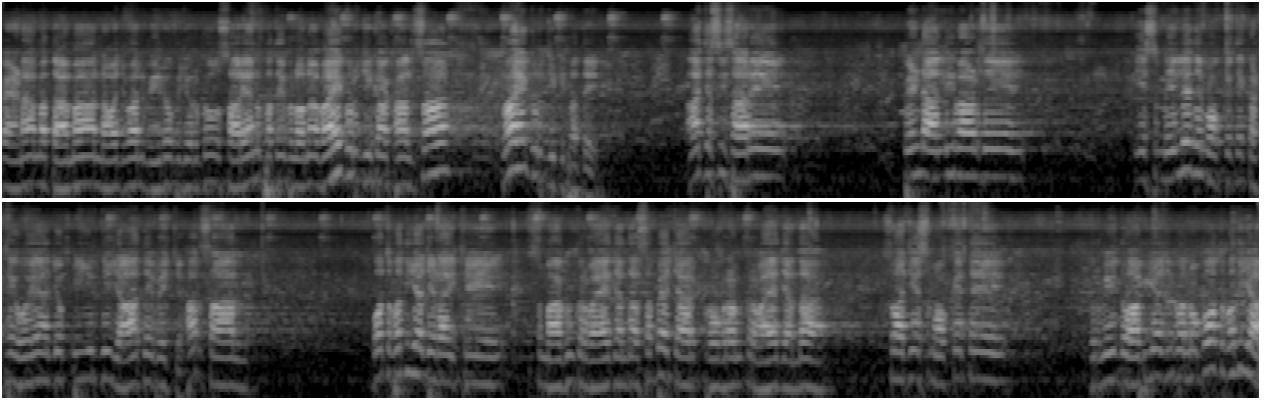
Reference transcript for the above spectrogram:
ਭੈਣਾਂ, ਮਾਤਾਵਾਂ, ਨੌਜਵਾਨ ਵੀਰੋ, ਬਜ਼ੁਰਗੋ, ਸਾਰਿਆਂ ਨੂੰ ਫਤਿਹ ਬੁਲਾਉਣਾ। ਵਾਹਿਗੁਰੂ ਜੀ ਕਾ ਖਾਲਸਾ ਵਾਹਿਗੁਰੂ ਜੀ ਕੀ ਫਤਿਹ। ਅੱਜ ਅਸੀਂ ਸਾਰੇ ਪਿੰਡ ਆਲੀਵਾਲ ਦੇ ਇਸ ਮੇਲੇ ਦੇ ਮੌਕੇ ਤੇ ਇਕੱਠੇ ਹੋਏ ਆ ਜੋ ਪੀਰ ਦੀ ਯਾਦ ਦੇ ਵਿੱਚ ਹਰ ਸਾਲ ਬਹੁਤ ਵਧੀਆ ਜਿਹੜਾ ਇੱਥੇ ਸਮਾਗਮ ਕਰਵਾਇਆ ਜਾਂਦਾ, ਸੱਭਿਆਚਾਰਕ ਪ੍ਰੋਗਰਾਮ ਕਰਵਾਇਆ ਜਾਂਦਾ। ਸੋ ਅੱਜ ਇਸ ਮੌਕੇ ਤੇ ਗੁਰਮੀਤ ਦੁਆਬੀਆ ਜੀ ਵੱਲੋਂ ਬਹੁਤ ਵਧੀਆ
